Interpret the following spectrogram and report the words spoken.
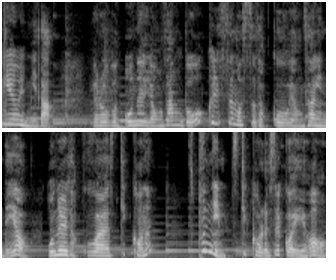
희음입니다. 여러분, 오늘 영상도 크리스마스 다꾸 영상인데요. 오늘 다꾸할 스티커는 스푸님 스티커를 쓸 거예요.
